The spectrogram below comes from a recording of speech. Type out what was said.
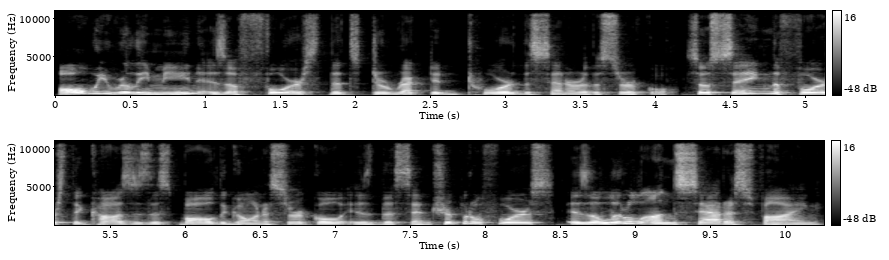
all we really mean is a force that's directed toward the center of the circle. So saying the force that causes this ball to go in a circle is the centripetal force is a little unsatisfying.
